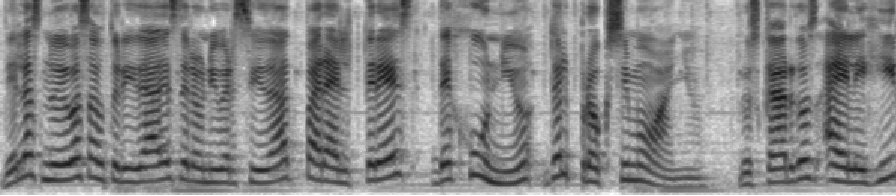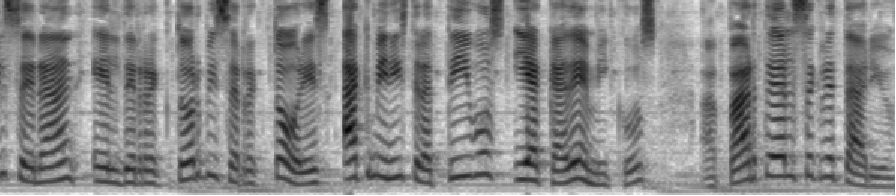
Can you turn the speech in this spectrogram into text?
de las nuevas autoridades de la universidad para el 3 de junio del próximo año. Los cargos a elegir serán el de rector, vicerrectores, administrativos y académicos, aparte del secretario.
